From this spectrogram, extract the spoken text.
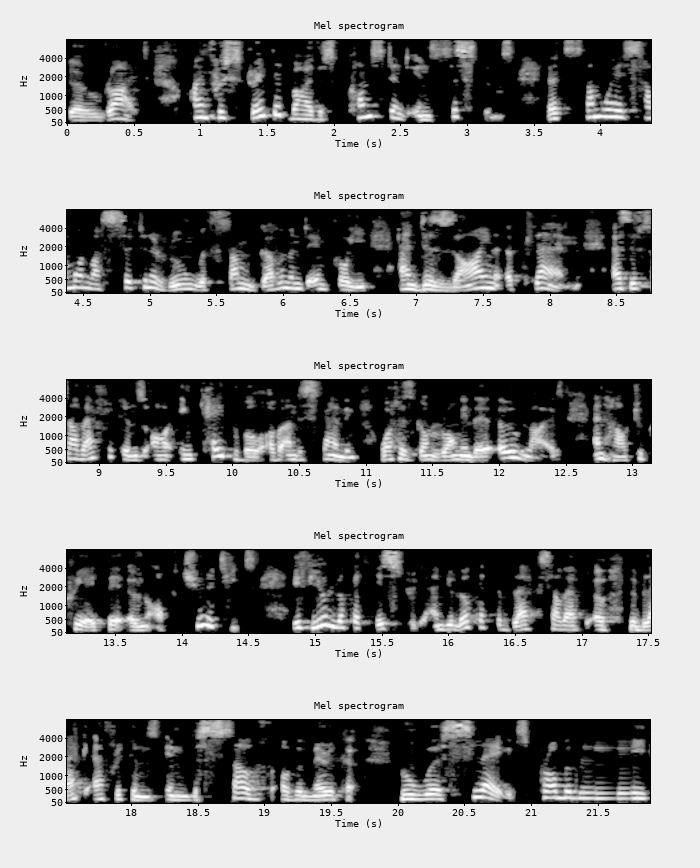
go right. I'm frustrated by this constant insistence that somewhere someone must sit in a room with some government employee and design a plan as if South Africans are incapable of understanding what has gone wrong in their own lives and how to create their own opportunities. If you look at history and you look at the black South Af- uh, the black Africans in the south of America who were slaves, probably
